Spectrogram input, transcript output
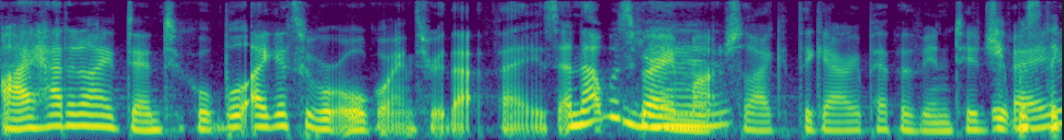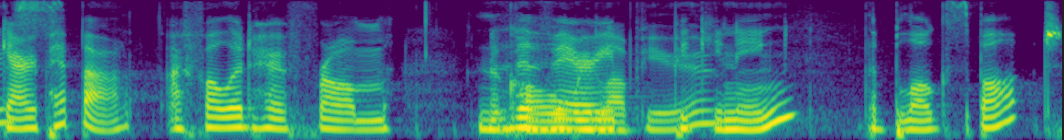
I had an identical. Well, I guess we were all going through that phase, and that was very Yeah. much like the Gary Pepper vintage. It was the. Gary Pepper. I followed her from Nicole, the very love you. beginning, the blog spot.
